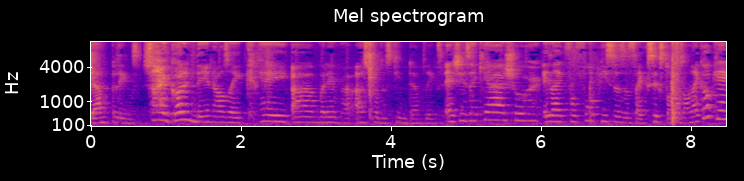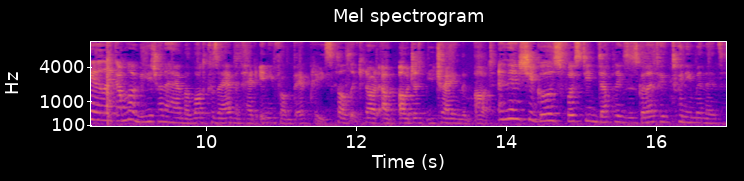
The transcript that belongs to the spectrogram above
dumplings. So i got in there and i was like hey um whatever i asked for the steamed dumplings. And she's like yeah sure. It like for four pieces it's like six dollars. I'm like okay like i'm not really trying to have a lot because i haven't had any from that place. So i was like you know what I'll, I'll just be trying them out. And then she goes for steamed dumplings. It's gonna take 20 minutes.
